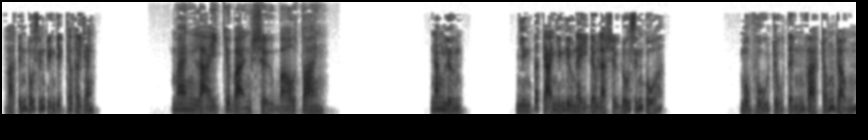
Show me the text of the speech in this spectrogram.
và tính đối xứng chuyển dịch theo thời gian mang lại cho bạn sự bảo toàn năng lượng. Nhưng tất cả những điều này đều là sự đối xứng của một vũ trụ tĩnh và trống rỗng.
